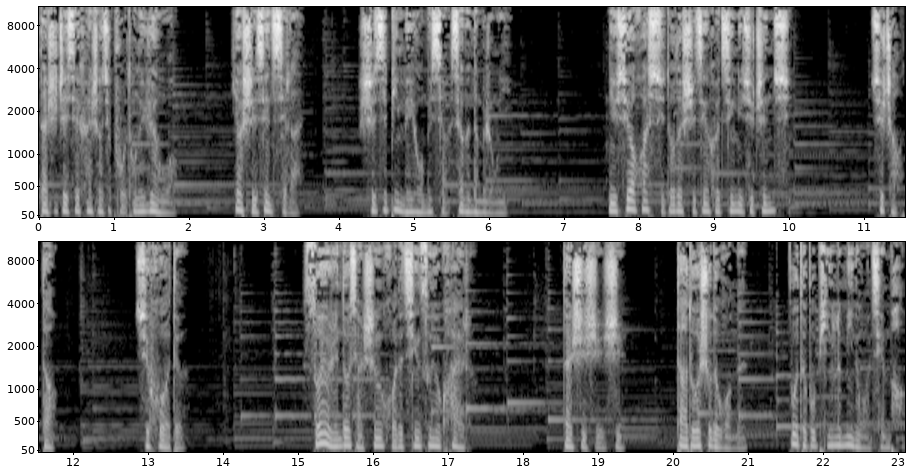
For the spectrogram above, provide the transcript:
但是这些看上去普通的愿望，要实现起来，实际并没有我们想象的那么容易。你需要花许多的时间和精力去争取，去找到，去获得。所有人都想生活的轻松又快乐，但事实是，大多数的我们，不得不拼了命的往前跑，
